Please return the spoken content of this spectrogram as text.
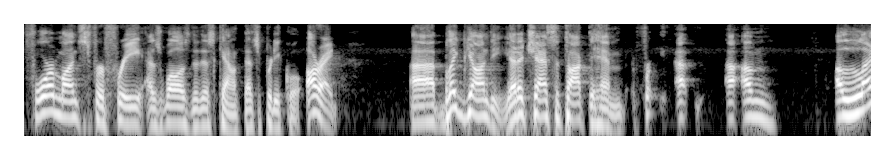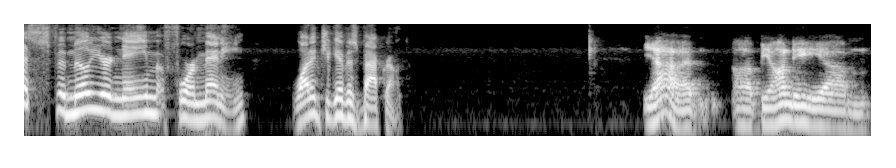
four months for free as well as the discount. That's pretty cool. All right. Uh, Blake Biondi, you had a chance to talk to him. For, uh, uh, um, a less familiar name for many. Why don't you give his background? Yeah, uh, Biondi, um,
